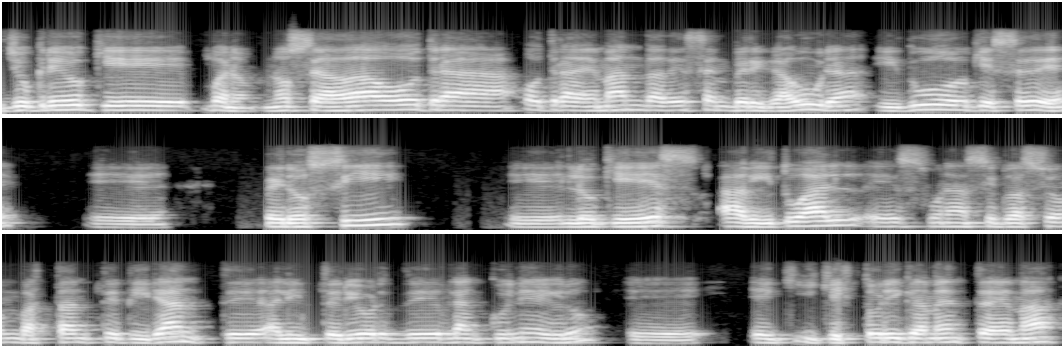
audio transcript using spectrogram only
yo creo que, bueno, no se ha dado otra, otra demanda de esa envergadura y dudo que se dé, eh, pero sí eh, lo que es habitual es una situación bastante tirante al interior de blanco y negro eh, y que históricamente además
